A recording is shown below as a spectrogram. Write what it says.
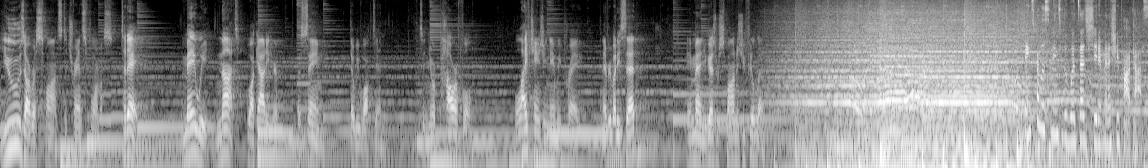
Use our response to transform us. Today, may we not walk out of here the same that we walked in. It's in your powerful, life changing name we pray. And everybody said, Amen. You guys respond as you feel led. Thanks for listening to the Woods Edge Student Ministry podcast.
